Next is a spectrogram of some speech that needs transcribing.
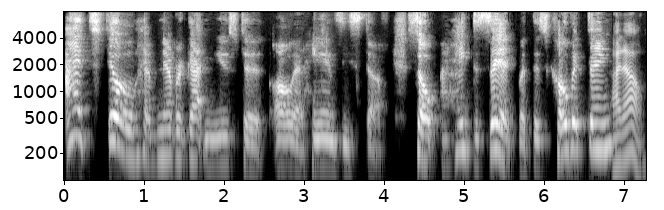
I still have never gotten used to all that handsy stuff. So I hate to say it, but this COVID thing, I know.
